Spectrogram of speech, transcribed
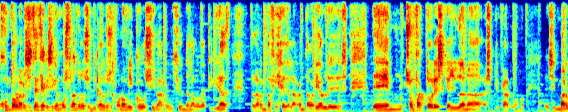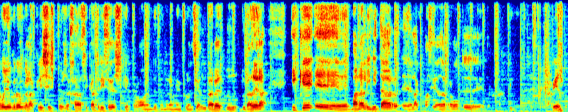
junto a la resistencia que siguen mostrando los indicadores económicos y la reducción de la volatilidad de la renta fija y de la renta variable, son factores que ayudan a explicarlo. ¿no? Sin embargo, yo creo que la crisis pues, deja cicatrices que probablemente tendrán una influencia duradera y que eh, van a limitar eh, la capacidad de rebote de, los activos de, riesgo.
